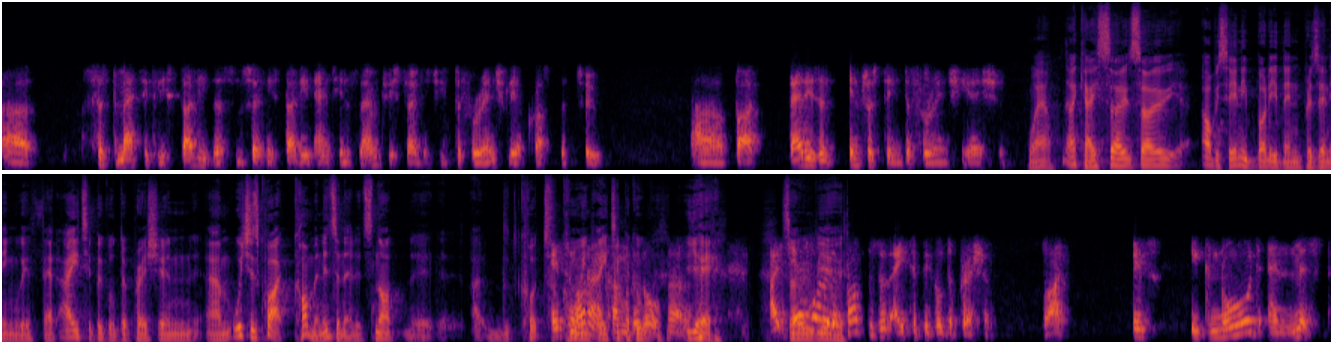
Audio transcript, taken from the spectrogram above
uh, systematically studied this and certainly studied anti inflammatory strategies differentially across the two. Uh, but that is an interesting differentiation. Wow. Okay. So, so obviously, anybody then presenting with that atypical depression, um, which is quite common, isn't it? It's not uh, uh it's not atypical. At all, no. Yeah. I, so, here's one yeah. of the problems with atypical depression, right? It's ignored and missed,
